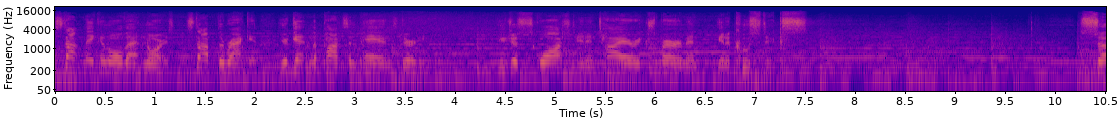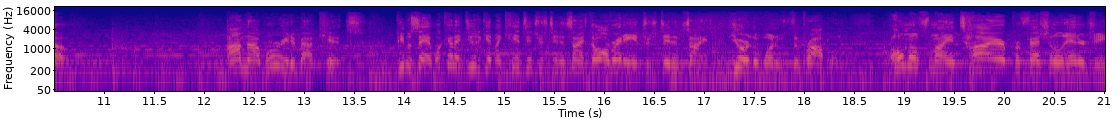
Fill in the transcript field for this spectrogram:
Stop making all that noise. Stop the racket. You're getting the pots and pans dirty. You just squashed an entire experiment in acoustics. So, I'm not worried about kids. People say, What can I do to get my kids interested in science? They're already interested in science. You're the one who's the problem Almost my entire professional energy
